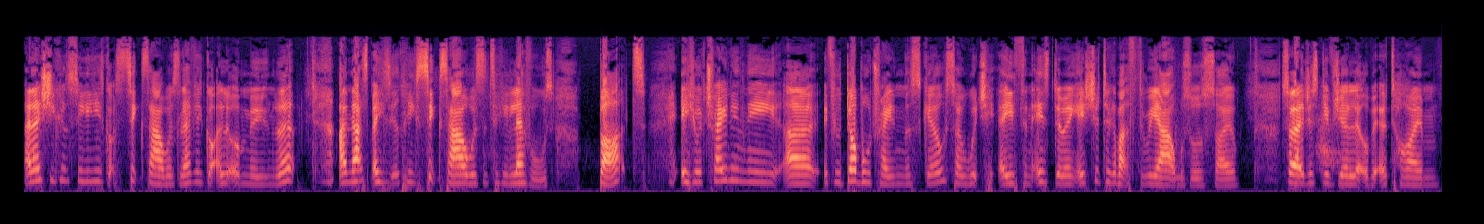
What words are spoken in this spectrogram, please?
And as you can see, he's got six hours left. He's got a little moonlet and that's basically six hours until he levels. But if you're training the, uh, if you're double training the skill, so which Ethan is doing, it should take about three hours or so. So that just gives you a little bit of time.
